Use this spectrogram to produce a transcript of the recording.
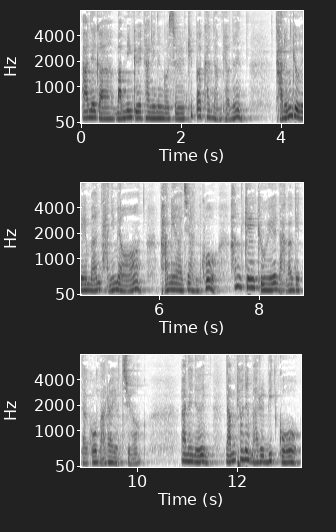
아내가 만민교회 다니는 것을 핍박한 남편은 다른 교회에만 다니면 방해하지 않고 함께 교회에 나가겠다고 말하였지요. 아내는 남편의 말을 믿고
